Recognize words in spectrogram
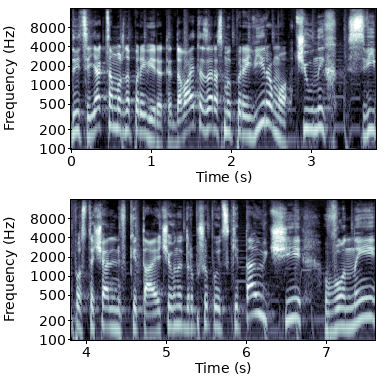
Дивіться, як це можна перевірити? Давайте зараз ми перевіримо, чи у них свій постачальник в Китаї, чи вони дропшипують з Китаю, чи вони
